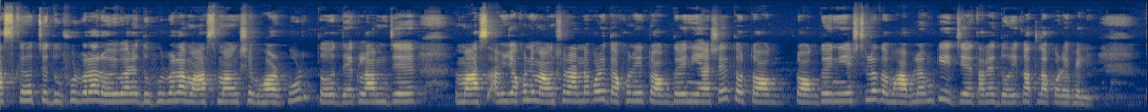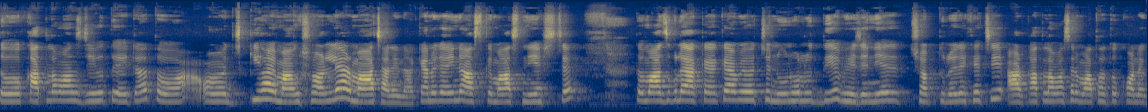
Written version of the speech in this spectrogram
আজকে হচ্ছে দুপুরবেলা, রবিবারে দুপুরবেলা মাছ মাংসে ভরপুর। তো দেখলাম যে মাছ, আমি যখনই মাংস রান্না করি তখনই টক দই নিয়ে আসে। তো টক টক দই নিয়ে এসেছিল, তো ভাবলাম কি যে তাহলে দই কাতলা করে ফেলি। তো কাতলা মাছ যেহেতু এটা, তো কি হয় মাংস আনলে আর মাছ আনে না। কেন জানি না, আজকে মাছ নিয়ে এসছে। তো মাছগুলো একে একে আমি হচ্ছে নুন, হলুদ দিয়ে ভেজে নিয়ে সব তুলে রেখেছি। আর কাতলা মাছের মাথা তো অনেক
